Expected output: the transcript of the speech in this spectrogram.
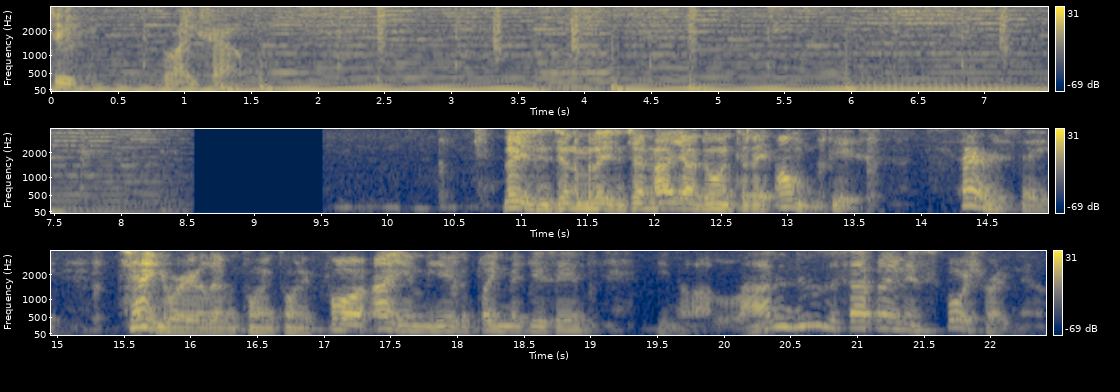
Shooting. Lights out. Ladies and gentlemen, ladies and gentlemen, how y'all doing today on this Thursday, January 11, 2024? I am here to play make his head. You know, a lot of news is happening in sports right now.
